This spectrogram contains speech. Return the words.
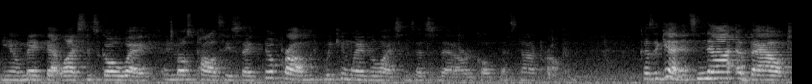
you know, make that license go away. And most policies say, no problem, we can waive the license as to that article. That's not a problem. Because again, it's not about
